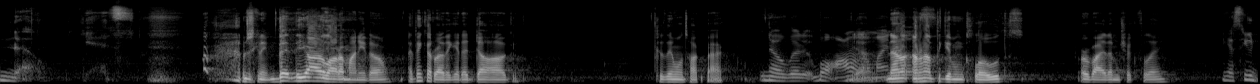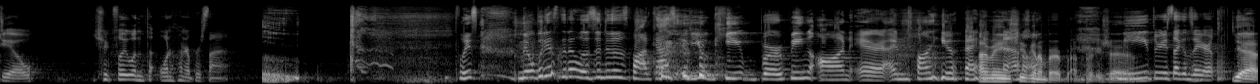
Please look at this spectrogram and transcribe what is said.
no. Yes. I'm just kidding. They, they are a lot of money though. I think i'd rather get a dog because they won't talk back. No literally well i don't yeah. know. Now, i don't have to give them clothes or buy them chick-fil-a. Yes you do. Chick-fil-a 100% Please, nobody's gonna listen to this podcast if you keep burping on air. I'm telling you right I mean, now. she's gonna burp. I'm pretty sure. Me, three seconds later, Yeah.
